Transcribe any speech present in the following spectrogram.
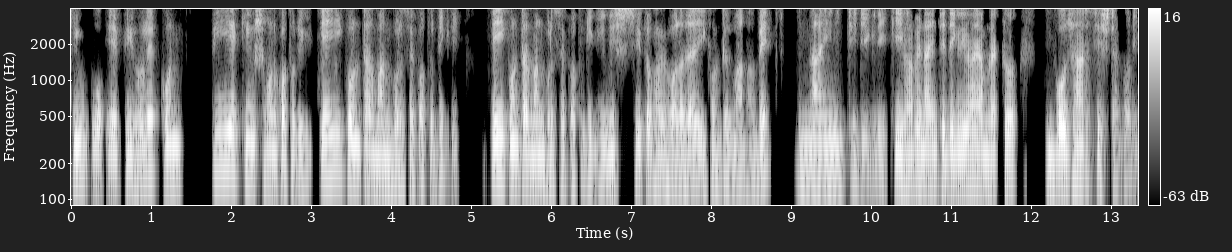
কিউ ও এপি হলে কোন পি এ কিউ সমান কত ডিগ্রি? এই কোনটার মান বলেছে কত ডিগ্রি? এই কোনটার মান বলেছে কত ডিগ্রি? নিশ্চিতভাবে বলা যায় এই কোনটার মান হবে নাইনটি ডিগ্রি। কীভাবে নাইনটি ডিগ্রি হয় আমরা একটু বোঝার চেষ্টা করি।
